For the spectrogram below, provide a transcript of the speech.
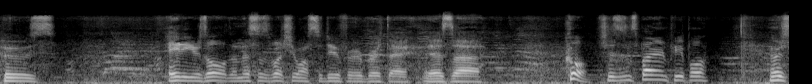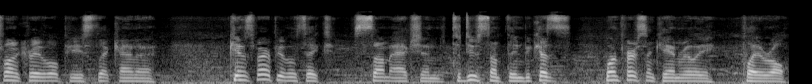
who's 80 years old, and this is what she wants to do for her birthday. Is uh, cool. She's inspiring people. And I just want to create a little piece that kind of can inspire people to take some action, to do something, because one person can really play a role.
